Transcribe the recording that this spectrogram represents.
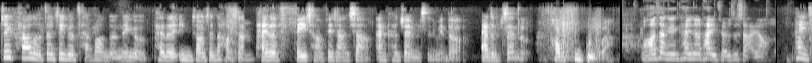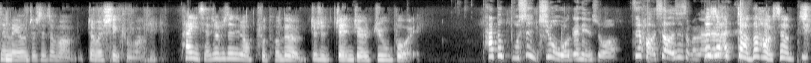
Jake Harlow 在这个采访的那个拍的硬照，真的好像拍的非常非常像《Uncut James》里面的 Adam Sandler，好复古啊！我好想给你看一下他以前是啥样的。他以前没有就是这么这么 chic 吗？他以前是不是那种普通的就是 Ginger Jew Boy？他都不是 Jew，我跟你说，最好笑的是什么来？但是他长得好像 Jew。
